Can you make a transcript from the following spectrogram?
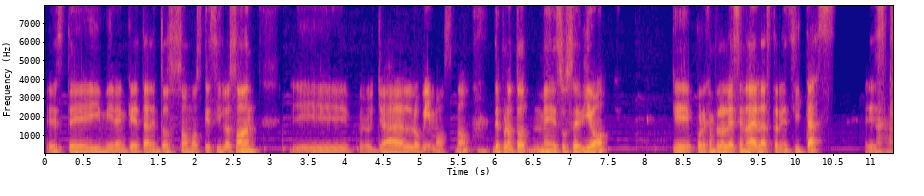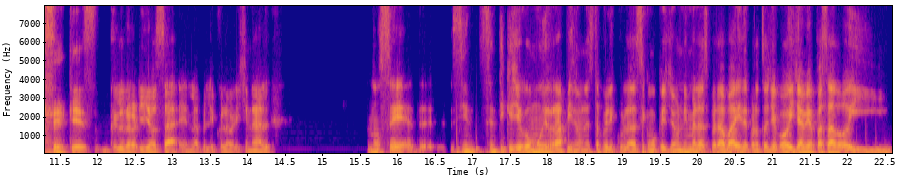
Este, y miren qué talentosos somos, que sí lo son, y, pero ya lo vimos, ¿no? De pronto me sucedió que, por ejemplo, la escena de las trencitas, este, que es gloriosa en la película original. No sé, sentí que llegó muy rápido en esta película, así como que yo ni me la esperaba y de pronto llegó y ya había pasado y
